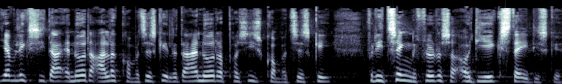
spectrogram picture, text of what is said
Jeg vil ikke sige, at der er noget, der aldrig kommer til at ske, eller der er noget, der præcis kommer til at ske. Fordi tingene flytter sig, og de er ikke statiske.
